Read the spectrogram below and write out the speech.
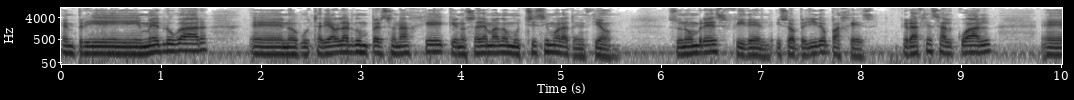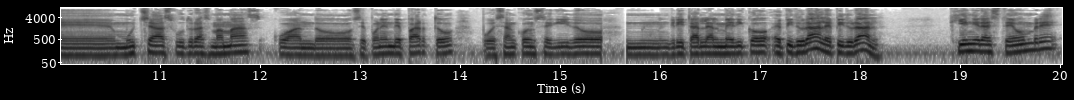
En primer lugar, eh, nos gustaría hablar de un personaje que nos ha llamado muchísimo la atención. Su nombre es Fidel y su apellido Pajés, gracias al cual eh, muchas futuras mamás cuando se ponen de parto pues han conseguido gritarle al médico epidural, epidural. ¿Quién era este hombre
